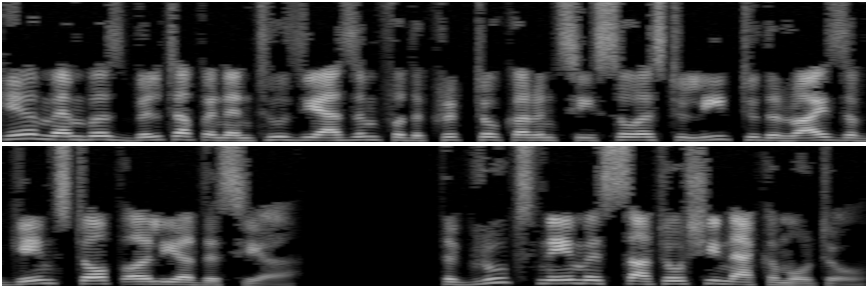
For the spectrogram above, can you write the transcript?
Here members built up an enthusiasm for the cryptocurrency so as to lead to the rise of GameStop earlier this year. The group's name is Satoshi Nakamoto.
